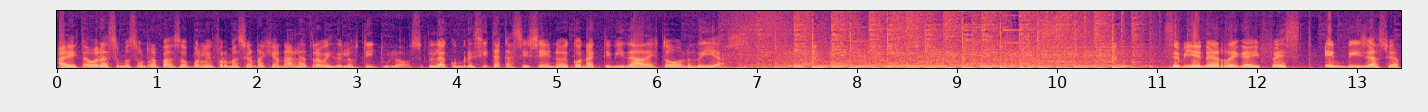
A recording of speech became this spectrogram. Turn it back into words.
A esta hora hacemos un repaso por la información regional a través de los títulos. La cumbrecita casi lleno y con actividades todos los días. Se viene Reggae Fest en Villa Ciudad.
